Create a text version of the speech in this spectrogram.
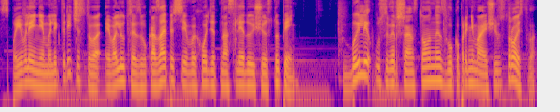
С появлением электричества эволюция звукозаписи выходит на следующую ступень. Были усовершенствованы звукопринимающие устройства,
